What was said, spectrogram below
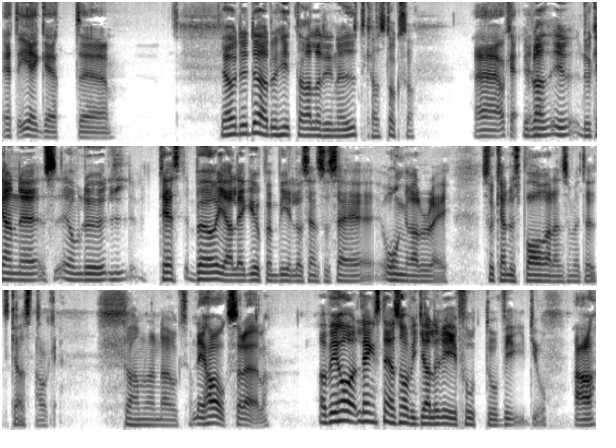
ett eget... Eh, Ja, det är där du hittar alla dina utkast också. eh, okej. Ibland, du kan, eh, om du test, börjar lägga upp en bild och sen så säger, ångrar du dig, så kan du spara den som ett utkast. Okej. Då hamnar den där också. Ni har också det eller? Ja, vi har, längst ner så har vi galleri, foto, video. Ja.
